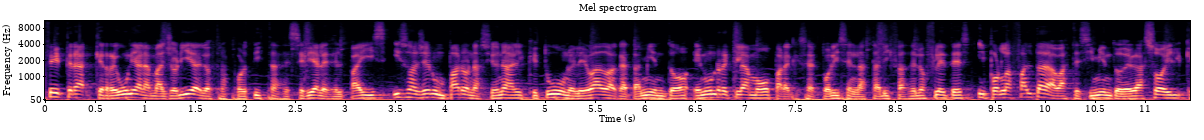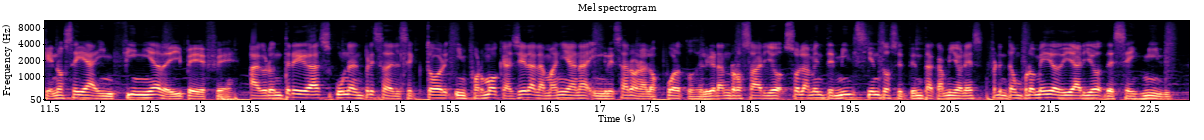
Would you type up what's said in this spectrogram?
FETRA, que reúne a la mayoría de los transportistas de cereales del país, hizo ayer un paro nacional que tuvo un elevado acatamiento en un reclamo para que se actualicen las tarifas de los fletes y por la falta de abastecimiento de gasoil que no sea infinia de IPF. Agroentregas, una empresa del sector, informó que ayer a la mañana ingresaron a los puertos del Gran Rosario solamente 1.170 camiones frente a un promedio diario de 6.000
